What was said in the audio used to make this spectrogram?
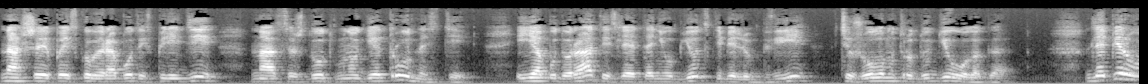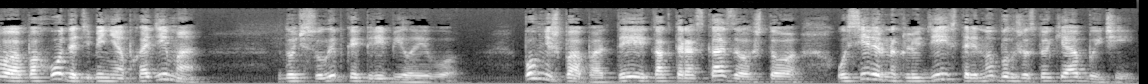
Наши поисковые работы впереди, нас ждут многие трудности, и я буду рад, если это не убьет в тебе любви к тяжелому труду геолога. Для первого похода тебе необходимо...» Дочь с улыбкой перебила его. «Помнишь, папа, ты как-то рассказывал, что у северных людей в старину был жестокий обычай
